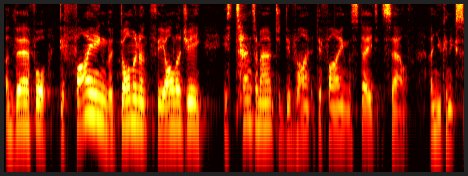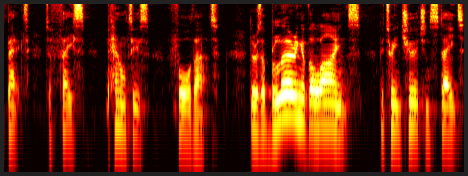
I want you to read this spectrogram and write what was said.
And therefore, defying the dominant theology is tantamount to defying the state itself. And you can expect to face penalties for that. There is a blurring of the lines between church and state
